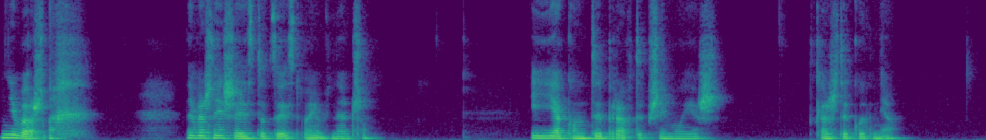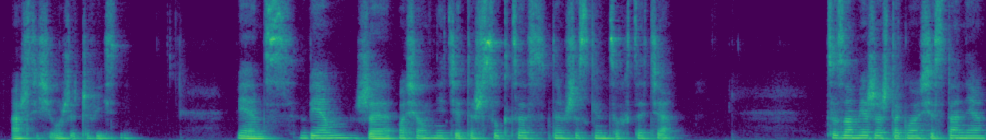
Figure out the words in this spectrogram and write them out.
nieważne. Najważniejsze jest to, co jest w Twoim wnętrzu i jaką Ty prawdę przyjmujesz każdego dnia, aż Ci się urzeczywistni. Więc wiem, że osiągniecie też sukces w tym wszystkim, co chcecie. Co zamierzasz, tak Wam się stanie,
